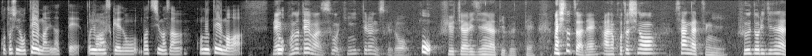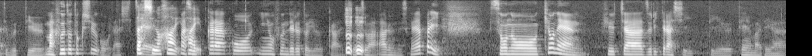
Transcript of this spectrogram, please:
今年のテーマになっておりますけれども、松島さんこのテーマはね、どこのテーマすごい気に入ってるんですけどほフューチャーリジェネラティブって、まあ、一つはねあの今年の3月にフードリジェネラティブっていう、まあ、フード特集号を出して雑誌のはい、まあ、はい。そこからこう韻を踏んでるというか一つはあるんですけど、やっぱりその去年フューチャーズリテラシーっていうテーマでやっ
